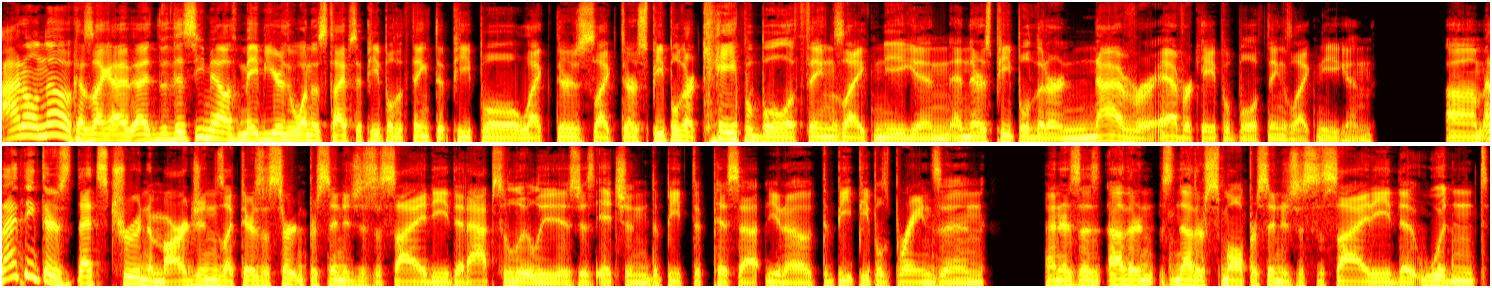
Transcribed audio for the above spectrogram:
I don't know because like I, I, this email, maybe you're the one of those types of people that think that people like there's like there's people that are capable of things like Negan, and there's people that are never ever capable of things like Negan. Um, and I think there's that's true in the margins. Like there's a certain percentage of society that absolutely is just itching to beat the piss out, you know, to beat people's brains in. And there's a other another small percentage of society that wouldn't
